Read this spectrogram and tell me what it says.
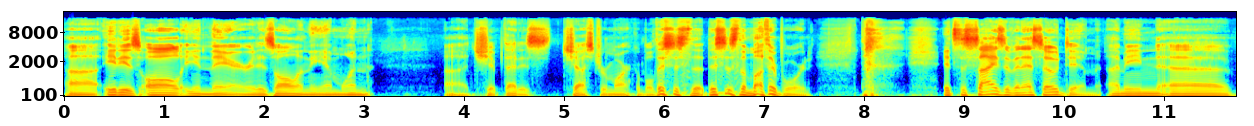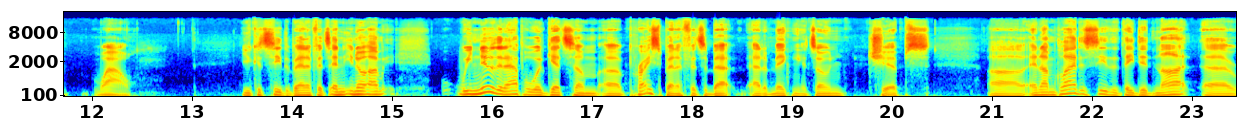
Uh, it is all in there. It is all in the M1 uh, chip. That is just remarkable. This is the this is the motherboard. it's the size of an SO DIMM. I mean, uh, wow. You could see the benefits, and you know, I mean, we knew that Apple would get some uh, price benefits about out of making its own chips. Uh, and I'm glad to see that they did not. Uh,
